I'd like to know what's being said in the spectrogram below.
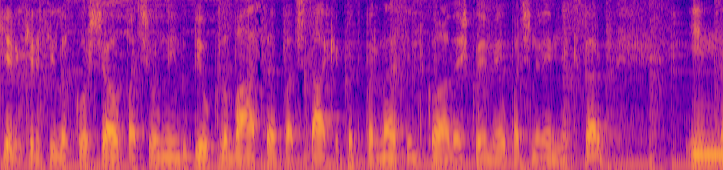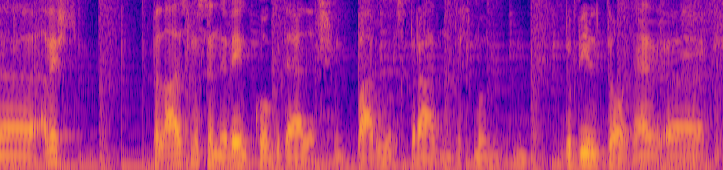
kjer, kjer si lahko šel pač in dobil klobase, pač take kot pri nas in tako, a veš, ko je imel pač ne vem, nek srb. In, uh, a veš, pelali smo se ne vem koliko daleč, par ur stran, da smo dobili to. Uh,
